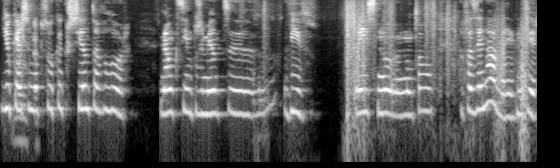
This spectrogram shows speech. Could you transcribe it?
E eu quero ser uma pessoa que acrescenta valor, não que simplesmente vive. Para isso não, não estou a fazer nada, é dizer,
